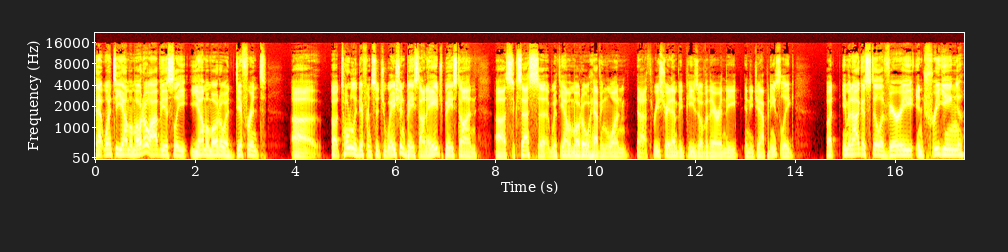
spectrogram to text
that went to Yamamoto. Obviously, Yamamoto, a different, uh, a totally different situation based on age, based on uh, success uh, with Yamamoto having won uh, three straight MVPs over there in the in the Japanese league. But Imanaga is still a very intriguing.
